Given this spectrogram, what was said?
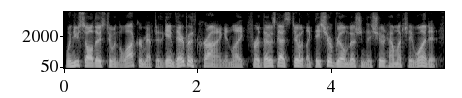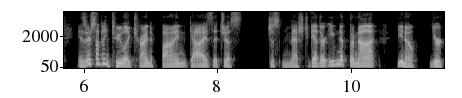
when you saw those two in the locker room after the game, they're both crying. And like for those guys to do it, like they showed real emotion. They showed how much they wanted it. Is there something to like trying to find guys that just just mesh together, even if they're not you know, your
